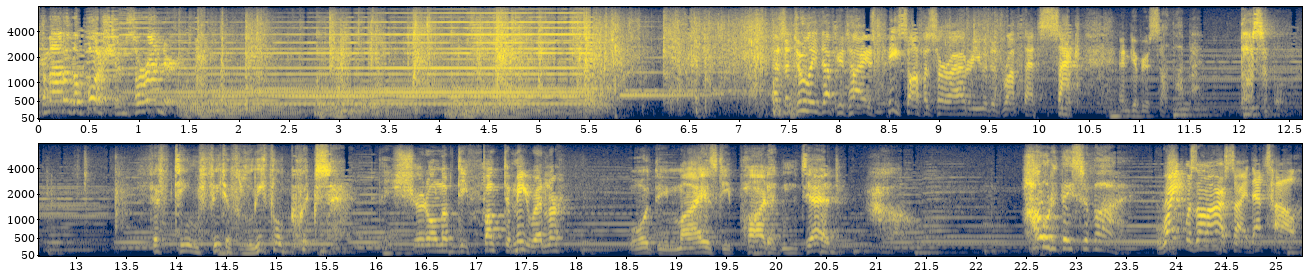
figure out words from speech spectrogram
come out of the bush and surrender. As a duly deputized peace officer, I order you to drop that sack and give yourself up. Possible. Fifteen feet of lethal quicksand. They sure don't look defunct to me, Riddler. Or demised, departed, and dead. How? How did they survive? Right was on our side, that's how.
